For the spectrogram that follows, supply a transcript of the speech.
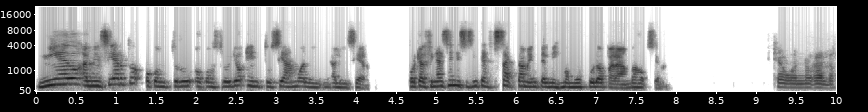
miedo a lo incierto o, construyo entusiasmo a lo incierto? Porque al final se necesita exactamente el mismo músculo para ambas opciones. Qué bueno, Carlos.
